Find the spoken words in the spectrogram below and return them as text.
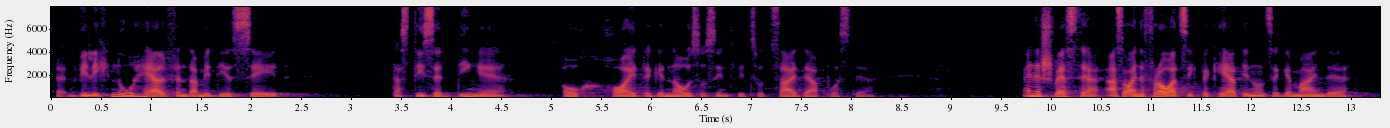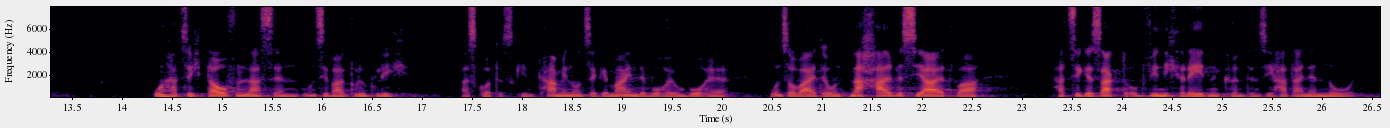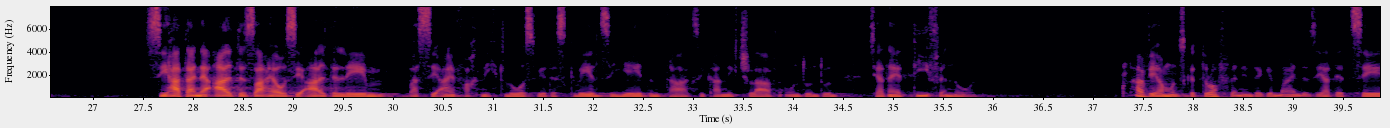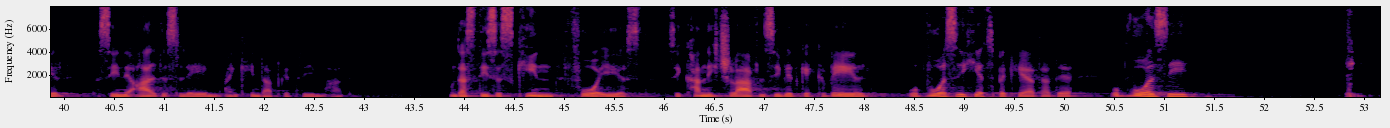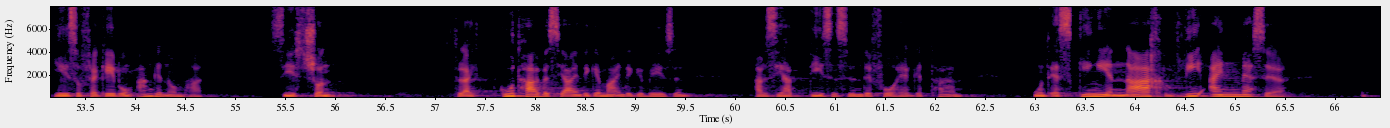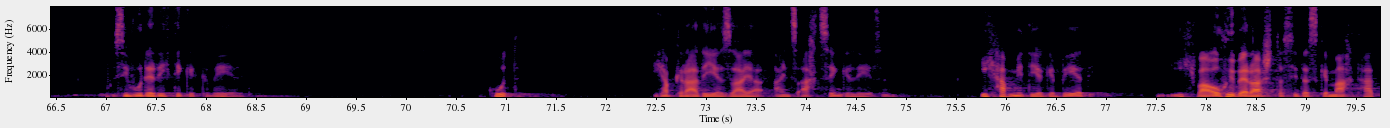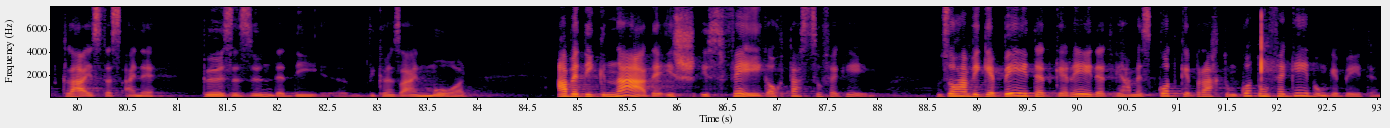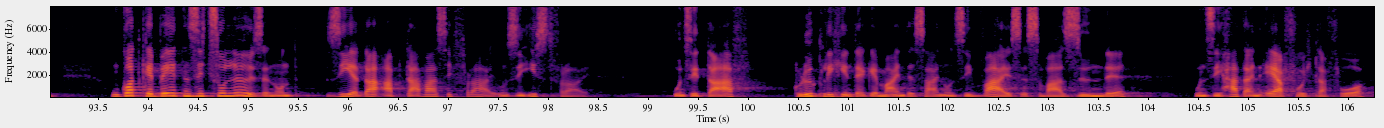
äh, will ich nur helfen, damit ihr seht, dass diese Dinge auch heute genauso sind wie zur Zeit der Apostel. Eine Schwester, also eine Frau hat sich bekehrt in unserer Gemeinde und hat sich taufen lassen und sie war glücklich als Gotteskind, kam in unsere Gemeinde Woche um Woche und so weiter. Und nach halbes Jahr etwa hat sie gesagt, ob wir nicht reden könnten. Sie hat eine Not. Sie hat eine alte Sache aus ihr alten Leben, was sie einfach nicht los wird. Es quält sie jeden Tag, sie kann nicht schlafen und, und, und. Sie hat eine tiefe Not. Klar, wir haben uns getroffen in der Gemeinde. Sie hat erzählt, dass sie in ihr altes Leben ein Kind abgetrieben hat. Und dass dieses Kind vor ihr ist. Sie kann nicht schlafen, sie wird gequält, obwohl sie sich jetzt bekehrt hatte, obwohl sie Jesu Vergebung angenommen hat. Sie ist schon vielleicht gut halbes Jahr in die Gemeinde gewesen, aber sie hat diese Sünde vorher getan. Und es ging ihr nach wie ein Messer. Sie wurde richtig gequält. Gut, ich habe gerade Jesaja 1,18 gelesen. Ich habe mit ihr gebetet. Ich war auch überrascht, dass sie das gemacht hat. Klar ist das eine böse Sünde, die, äh, wir können sagen, Mord. Aber die Gnade ist, ist fähig, auch das zu vergeben. Und so haben wir gebetet, geredet, wir haben es Gott gebracht und Gott um Vergebung gebeten. Und Gott gebeten, sie zu lösen. Und siehe da, ab da war sie frei und sie ist frei. Und sie darf glücklich in der Gemeinde sein und sie weiß, es war Sünde und sie hat eine Ehrfurcht davor,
